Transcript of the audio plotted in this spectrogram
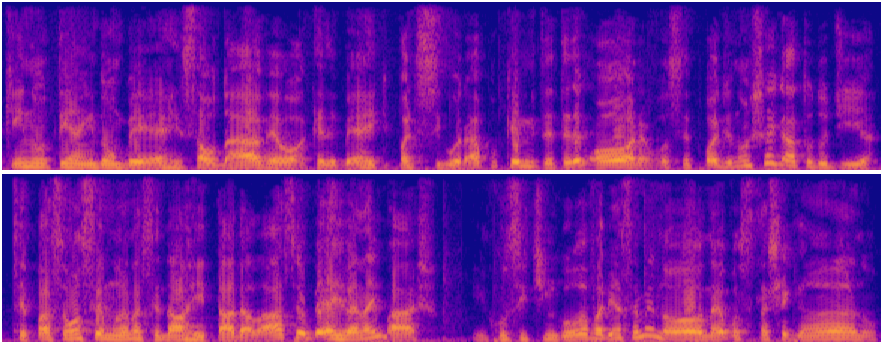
Quem não tem ainda um BR saudável, aquele BR que pode segurar, porque MTT demora, você pode não chegar todo dia. Você passa uma semana sem dar uma irritada lá, seu BR vai lá embaixo. E com Sitting Goal a variância é menor, né? Você está chegando,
